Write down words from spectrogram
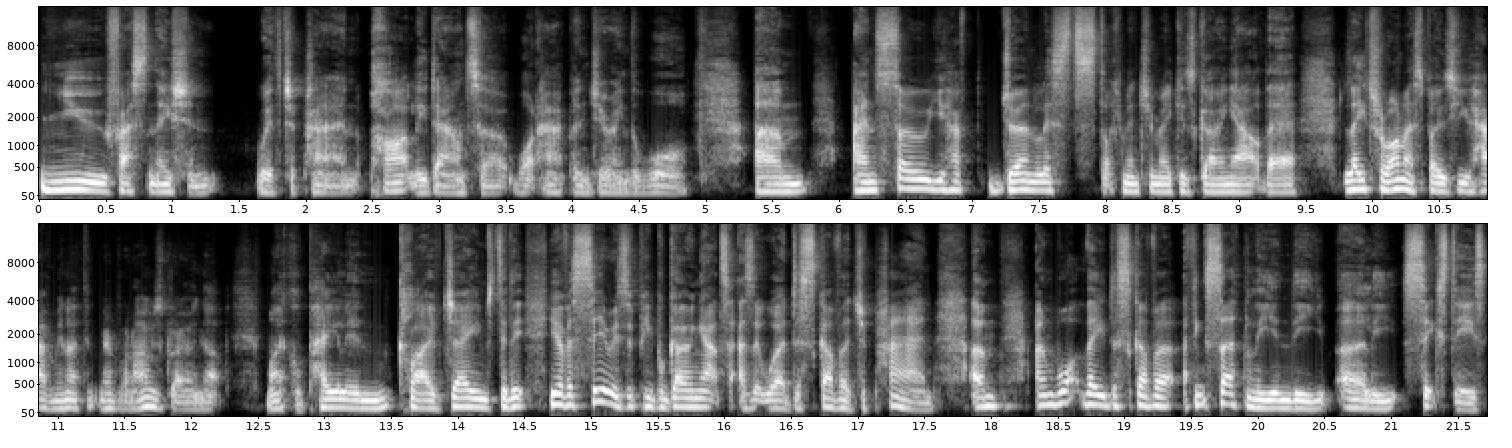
new fascination with Japan, partly down to what happened during the war. Um, and so you have journalists, documentary makers going out there. Later on, I suppose you have, I mean, I think, remember when I was growing up, Michael Palin, Clive James, did it? You have a series of people going out to, as it were, discover Japan. Um, and what they discover, I think certainly in the early 60s,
